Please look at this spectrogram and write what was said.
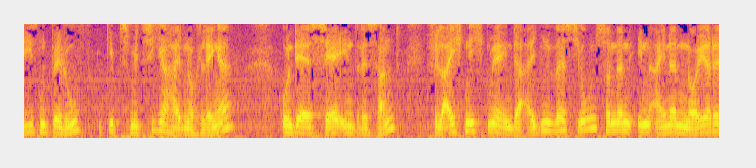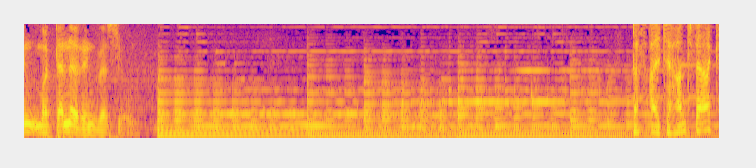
Diesen Beruf gibt es mit Sicherheit noch länger. Und er ist sehr interessant, vielleicht nicht mehr in der alten Version, sondern in einer neueren, moderneren Version. Das alte Handwerk,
